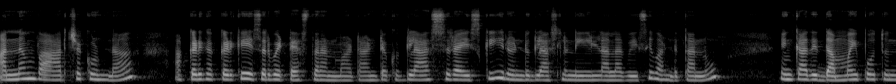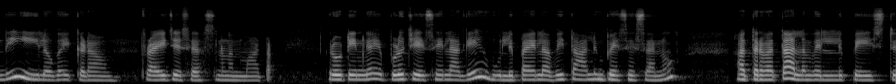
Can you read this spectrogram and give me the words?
అన్నం వార్చకుండా అక్కడికక్కడికే ఎసరు పెట్టేస్తానమాట అంటే ఒక గ్లాస్ రైస్కి రెండు గ్లాసుల నీళ్ళు అలా వేసి వండుతాను. ఇంకా అది దమ్ అయిపోతుంది. ఈలోగా ఇక్కడ ఫ్రై చేసేస్తున్నాను అనమాట రొటీన్గా ఎప్పుడూ చేసేలాగే ఉల్లిపాయలు అవి తాలింపు వేసేసాను. ఆ తర్వాత అల్లం వెల్లుల్లి పేస్ట్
